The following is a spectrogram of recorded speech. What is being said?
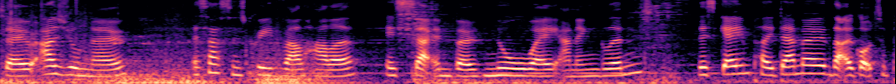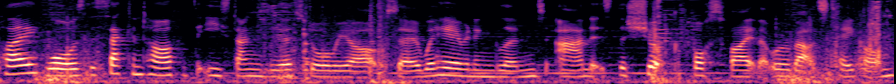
So as you'll know, Assassin's Creed Valhalla is set in both Norway and England. This gameplay demo that I got to play was the second half of the East Anglia story arc, so we're here in England and it's the Shuck boss fight that we're about to take on.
